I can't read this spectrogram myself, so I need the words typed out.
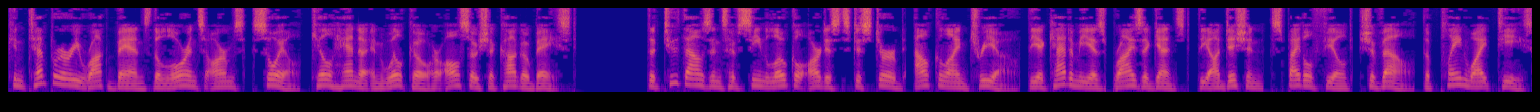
Contemporary rock bands The Lawrence Arms, Soil, Kill Hannah and Wilco are also Chicago-based. The 2000s have seen local artists Disturbed, Alkaline Trio, The Academy Is, Rise Against, The Audition, Spitalfield, Chevelle, The Plain White T's,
